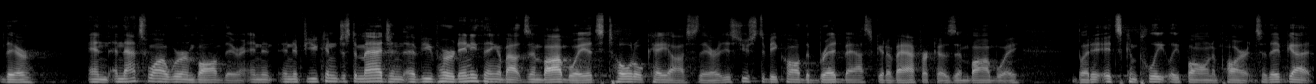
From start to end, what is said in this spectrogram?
there and, and that's why we're involved there. And, and if you can just imagine, if you've heard anything about Zimbabwe, it's total chaos there. This used to be called the breadbasket of Africa, Zimbabwe, but it, it's completely fallen apart. So they've got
